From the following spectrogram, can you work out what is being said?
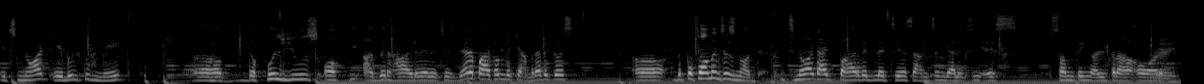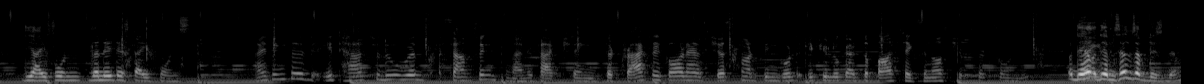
it's not able to make uh, the full use of the other hardware which is there apart from the camera because uh, the performance is not there. It's not at par with, let's say, a Samsung Galaxy S something Ultra or Right. the iPhone, the latest iPhones. I think that it has to do with Samsung's manufacturing. The track record has just not been good if you look at the past Exynos chipsets only. But they themselves have ditched them.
